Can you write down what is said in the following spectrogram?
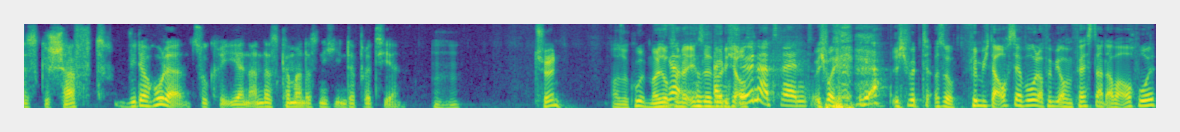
es geschafft, Wiederholer zu kreieren. Anders kann man das nicht interpretieren. Mhm. Schön. Also cool. Mal so ja, von der Insel würde ich auch. Schöner Trend. Ich, ja. ich würde, also fühle mich da auch sehr wohl, fühle mich auf dem Festland aber auch wohl.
